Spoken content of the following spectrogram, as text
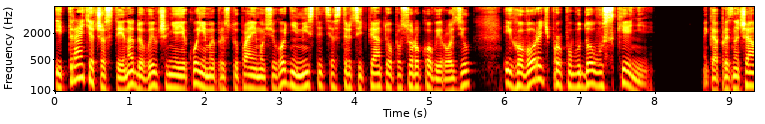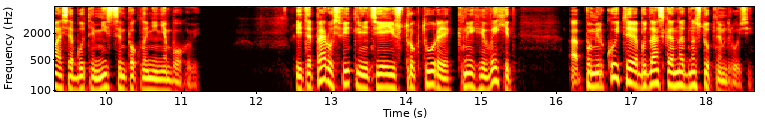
І третя частина, до вивчення якої ми приступаємо сьогодні, міститься з 35 по 40 розділ і говорить про побудову Скинії, яка призначалася бути місцем поклоніння Богові. І тепер, у світлі цієї структури книги Вихід, поміркуйте, будь ласка, над наступним, друзі.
